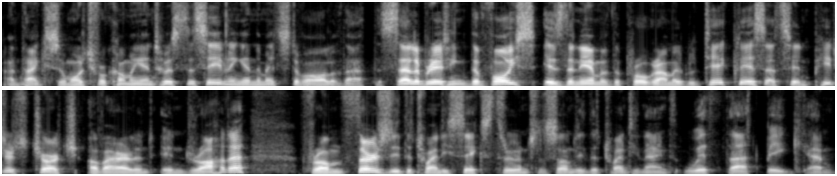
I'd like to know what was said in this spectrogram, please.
And thank you so much for coming into us this evening in the midst of all of that. The Celebrating the Voice is the name of the programme. It will take place at St Peter's Church of Ireland in Drogheda from Thursday the 26th through until Sunday the 29th with that big um,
